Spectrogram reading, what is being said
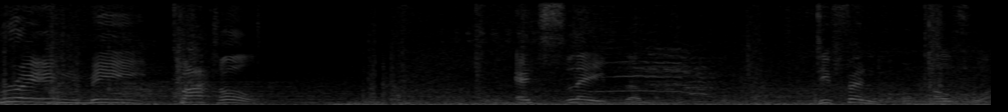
Bring me battle. Enslave them. Defender of Ulthuan.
